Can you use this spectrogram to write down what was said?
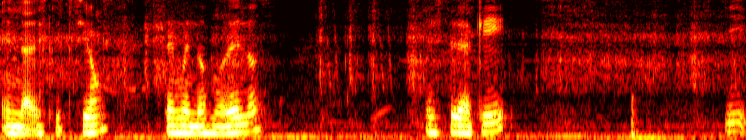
en la descripción, tengo en dos modelos, este de aquí y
